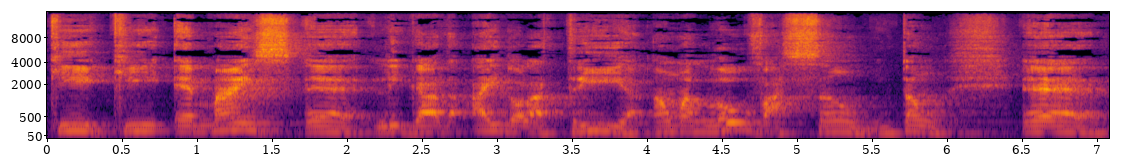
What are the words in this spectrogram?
que, que é mais é, ligada à idolatria, a uma louvação. Então, é,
